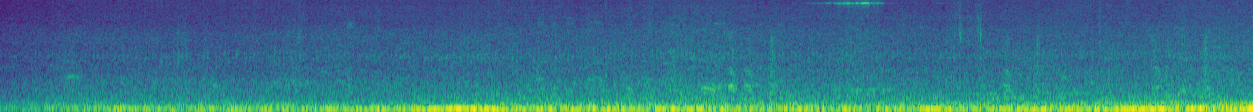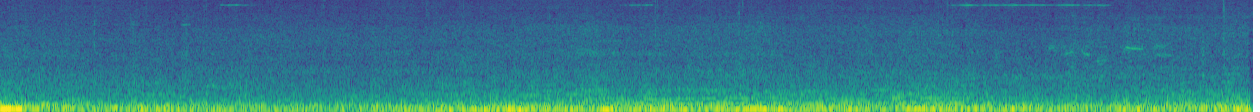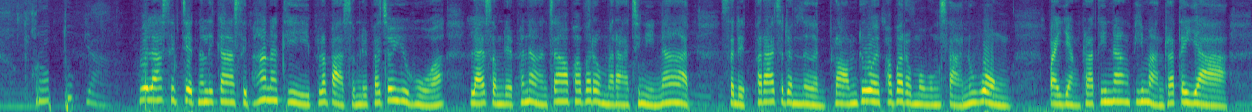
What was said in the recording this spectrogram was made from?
เวลา 17นาฬิกา15 นาทีพระบาทสมเด็จพระเจ้าอยู่หัว และสมเด็จพระนางเจ้าพระบรมราชินีนาถเสด็จพระราชดำเนินพร้อมด้วยพระบรมวงศานุวงศ์ไปยังพระที่นั่งพิมานรัตยา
